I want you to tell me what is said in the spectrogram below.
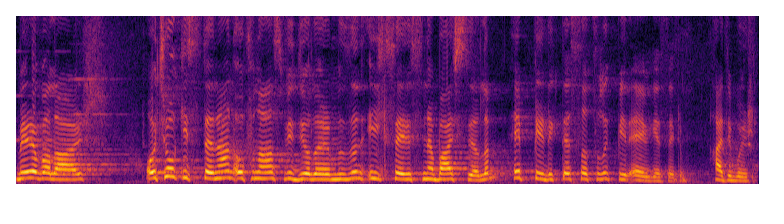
Merhabalar. O çok istenen Open House videolarımızın ilk serisine başlayalım. Hep birlikte satılık bir ev gezelim. Hadi buyurun.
